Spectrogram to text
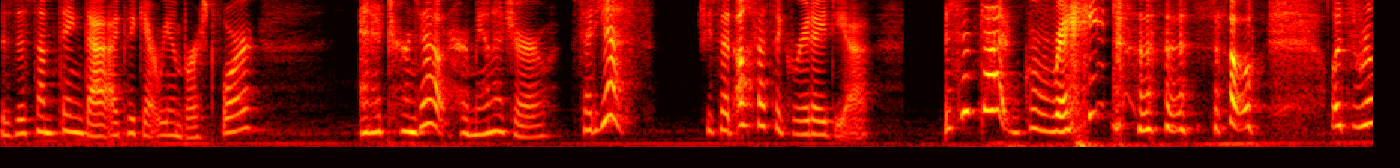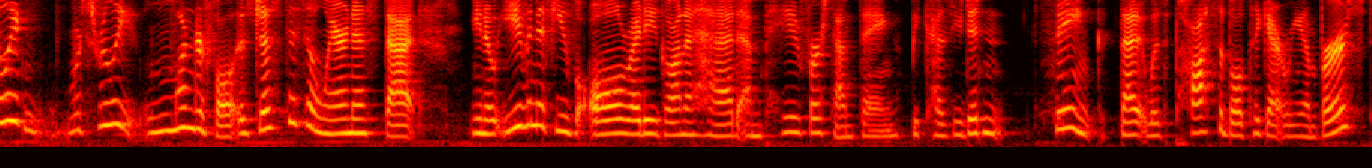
Is this something that I could get reimbursed for? And it turns out her manager said yes. She said, Oh, that's a great idea. Isn't that great? so, what's really what's really wonderful is just this awareness that you know even if you've already gone ahead and paid for something because you didn't think that it was possible to get reimbursed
